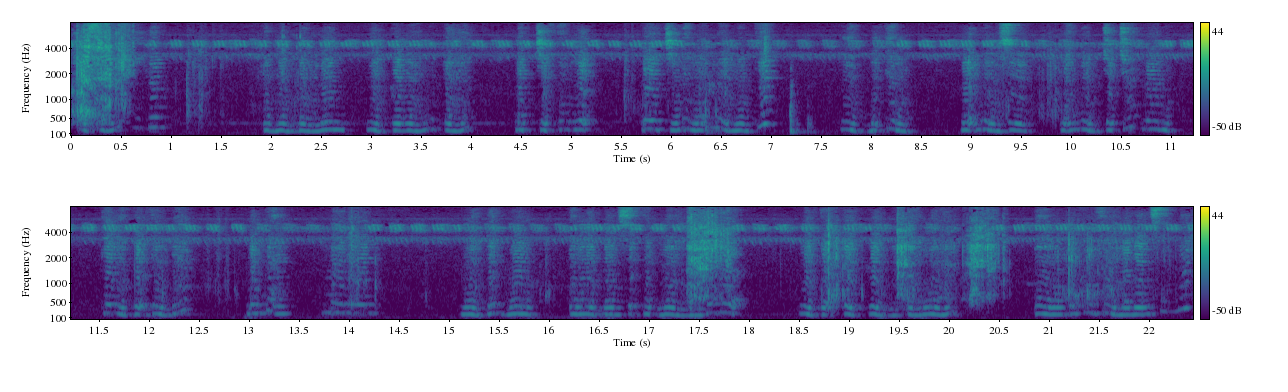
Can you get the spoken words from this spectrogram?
để sống hay không anh ngẩng đầu lên nhìn cô gái một cái đặt chợt phát luyện đây chính là những người mình thích ngọc nghĩ thần lễ nhầm rồi lễ nhầm cho chót lên theo là vội vàng đáp đúng vậy mời mời người tất nhiên em lập lên sự thật lời nói với vợ người vợ cười cười một cái nói em cũng không phải là đến xem mắt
